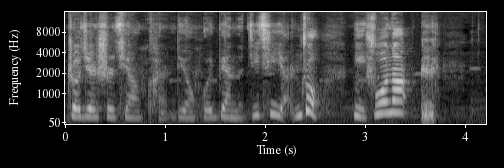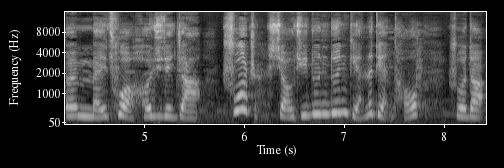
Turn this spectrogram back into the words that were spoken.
这件事情肯定会变得极其严重。你说呢？嗯，没错，猴子队长。说着，小鸡墩墩点了点头，说道：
